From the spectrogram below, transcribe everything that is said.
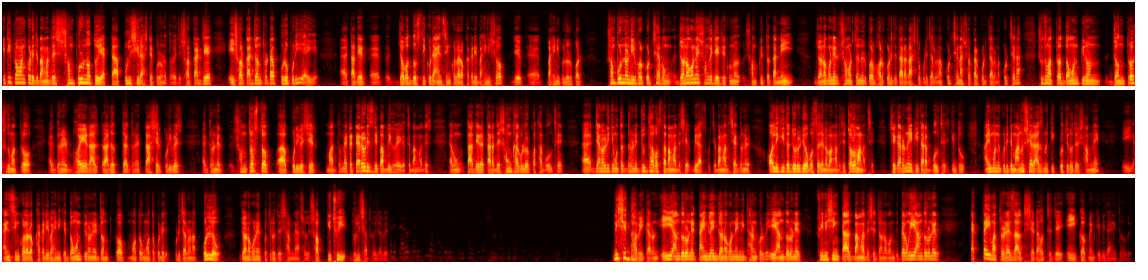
এটি প্রমাণ করে যে বাংলাদেশ সম্পূর্ণতই একটা পুলিশি রাষ্ট্রে পরিণত হয়েছে। সরকার যে এই সরকার যন্ত্রটা পুরোপুরি এই তাদের জবরদস্তি করে আইন শৃঙ্খলা রক্ষাকারী বাহিনী সব যে বাহিনীগুলোর উপর সম্পূর্ণ নির্ভর করছে এবং জনগণের সঙ্গে যে এটির কোনো সম্পৃক্ততা নেই, জনগণের সমর্থনের উপর ভর করে যে তারা রাষ্ট্র পরিচালনা করছে না, সরকার পরিচালনা করছে না, শুধুমাত্র দমনপীড়ন যন্ত্র, শুধুমাত্র এক ধরনের ভয়ের রাজ- রাজত্ব, এক ধরনের ত্রাসের পরিবেশ এক ধরনের সন্ত্রস্ত পরিবেশের মাধ্যমে একটা টেরোরিস্ট রিপাবলিক হয়ে গেছে বাংলাদেশ এবং তাদের, তারা যে সংখ্যাগুলোর কথা বলছে যেন রীতিমতো এক ধরনের যুদ্ধাবস্থা বাংলাদেশে বিরাজ করছে। বাংলাদেশে এক ধরনের অলিখিত জরুরি অবস্থা যেন বাংলাদেশে চলমান আছে, সে কারণে এটি তারা বলছে। কিন্তু আমি মনে করি যে মানুষের রাজনৈতিক প্রতিরোধের সামনে এই আইন শৃঙ্খলা রক্ষাকারী বাহিনীকে দমন পীড়নের যন্ত্র মতো মতো করে পরিচালনা করলেও জনগণের প্রতিরোধের সামনে আসলে সব কিছুই ধুলিসাৎ হয়ে যাবে। নিশ্চিতভাবেই, কারণ এই আন্দোলনের টাইমলাইন জনগণের নির্ধারণ করবে, এই আন্দোলনের ফিনিশিং টাচ বাংলাদেশের জনগণ দিবে এবং এই আন্দোলনের একটাই মাত্র রেজাল্ট সেটা হচ্ছে যে এই গভর্নমেন্টকে বিদায় নিতে হবে।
